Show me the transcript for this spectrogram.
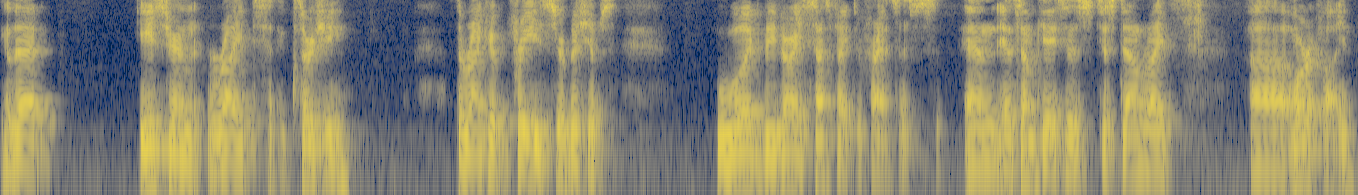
that Eastern Rite clergy, the rank of priests or bishops, would be very suspect of Francis, and in some cases, just downright uh, horrified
